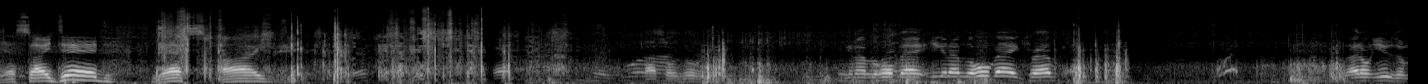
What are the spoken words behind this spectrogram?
Yes, I did. Yes, I did. Pass those over. You can have the whole bag. You can have the whole bag, Trev. Don't use them.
